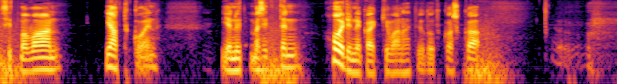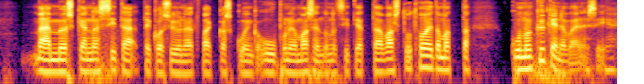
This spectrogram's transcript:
Sitten mä vaan jatkoin. Ja nyt mä sitten hoidin ne kaikki vanhat jutut, koska mä en myöskään näe sitä tekosyynä, että vaikka kuinka uupunut ja masentunut, sitten jättää vastuut hoitamatta, kun on kykeneväinen siihen.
